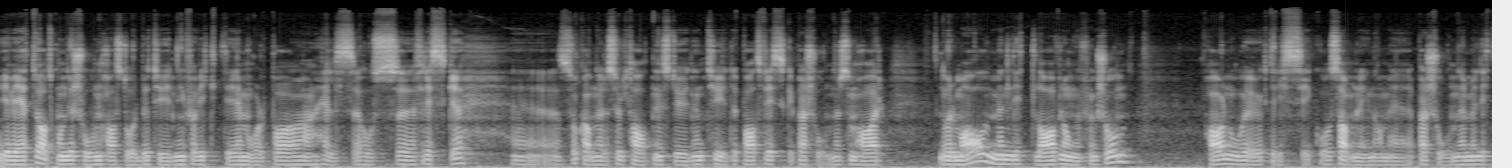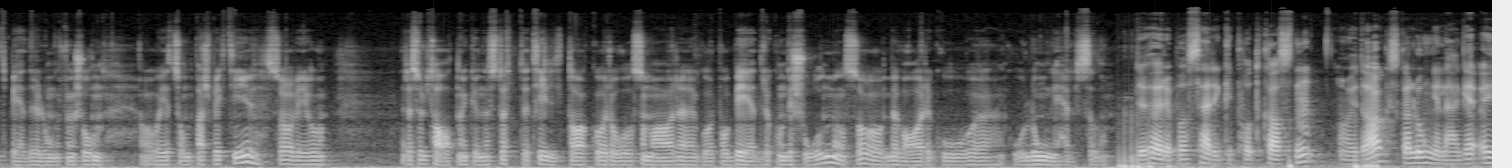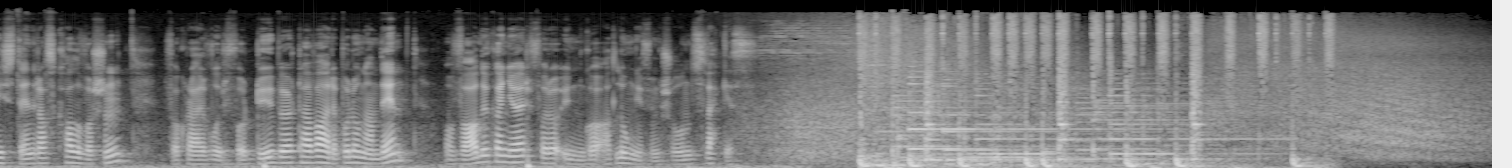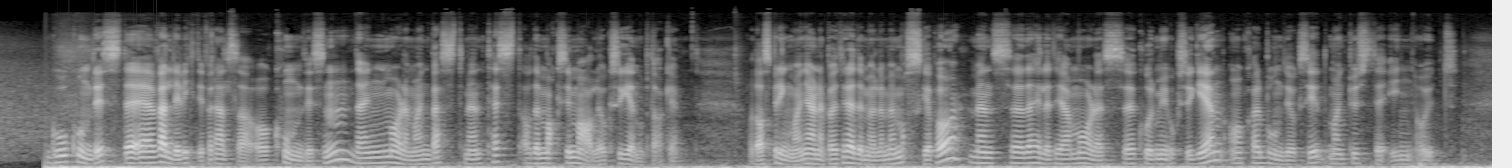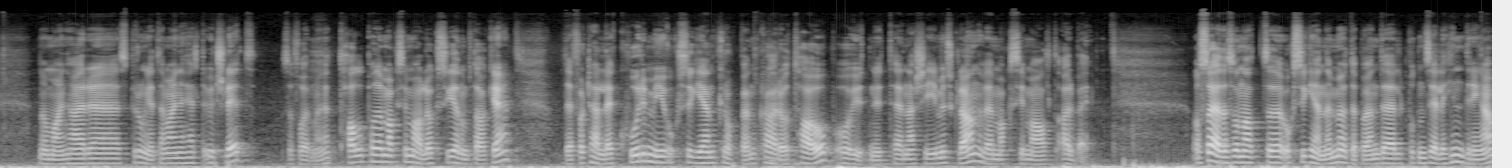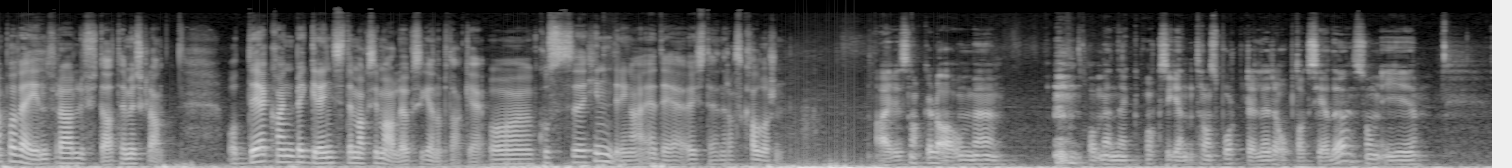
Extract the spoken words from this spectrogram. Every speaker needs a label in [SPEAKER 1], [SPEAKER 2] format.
[SPEAKER 1] Vi vet jo at kondisjon har stor betydning for viktige mål på helse hos eh, friske. Eh, så kan resultatene i studien tyde på at friske personer som har normal, men litt lav lungefunksjon, har noe økt risiko sammenlignet med personer med litt bedre lungefunksjon. Og I et sånt perspektiv så vil jo resultatene kunne støtte tiltak og råd som har, eh, går på å bedre kondisjon, men også å bevare god, eh, god lungehelse. Da.
[SPEAKER 2] Du hører på Serg-podkasten, og i dag skal lungelege Øystein Rask Halvorsen forklare hvorfor du bør ta vare på lungene dine, og hva du kan gjøre for å unngå at lungefunksjonen svekkes. God kondis det er veldig viktig for helsa, og kondisen den måler man best med en test av det maksimale oksygenopptaket. Og Da springer man gjerne på ei tredemølle med maske på, mens det hele tida måles hvor mye oksygen og karbondioksid man puster inn og ut. Når man har eh, sprunget til man er helt utslitt, så får man et tall på det maksimale oksygenopptaket. Det forteller hvor mye oksygen kroppen klarer å ta opp og utnytte energi i musklene ved maksimalt arbeid. Og så er det sånn at eh, oksygenet møter på en del potensielle hindringer på veien fra lufta til musklene. Og det kan begrense det maksimale oksygenopptaket. Og hvilke hindringer er det, Øystein Rask Halvorsen?
[SPEAKER 1] Nei, Vi snakker da om, eh, om en oksygentransport eller opptakskjede som i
